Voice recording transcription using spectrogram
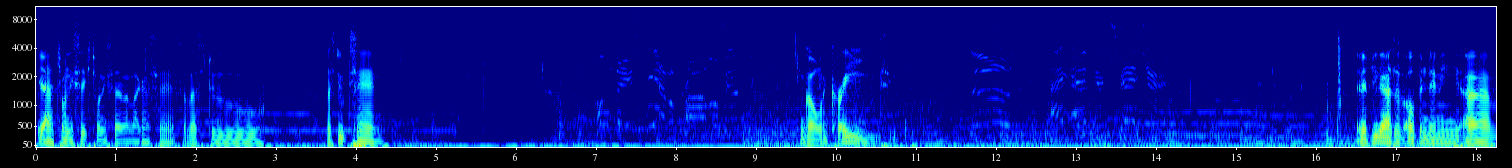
Yeah 26 27 like I said. So let's do let's do 10 I'm going crazy. And if you guys have opened any um,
